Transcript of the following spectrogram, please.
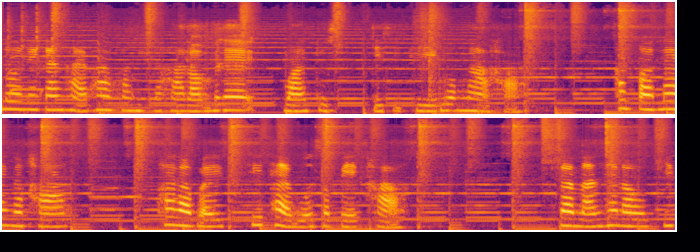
โดยในการถ่ายภาพครั้งนี้นะคะ เราไม่ได้วางจุด GCP ล่วงหน้าค่ะ ขั้นตอนแรกนะคะ ถ้าเราไปที่แถบ Workspace ค่ะ จากนั้นให้เราคลิก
